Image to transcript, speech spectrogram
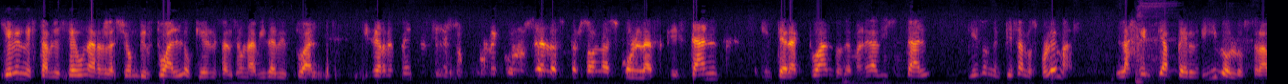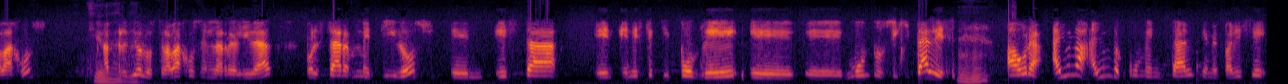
quieren establecer una relación virtual o quieren establecer una vida virtual y de repente se les ocurre conocer a las personas con las que están interactuando de manera digital y es donde empiezan los problemas. La gente ha perdido los trabajos, ha perdido los trabajos en la realidad por estar metidos en esta en, este tipo de eh, eh, mundos digitales. Ahora hay una hay un documental que me parece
